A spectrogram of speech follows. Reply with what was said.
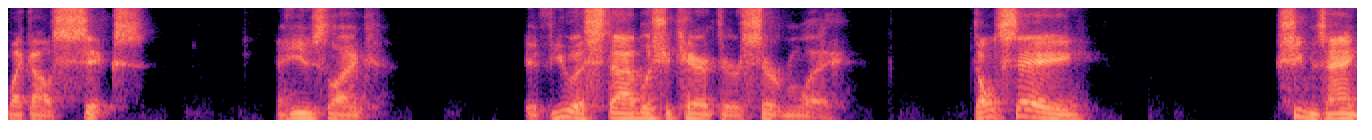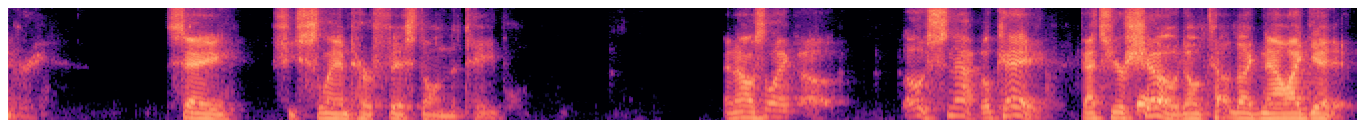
like I was six. And he was like, if you establish a character a certain way, don't say she was angry. Say she slammed her fist on the table. And I was like, oh, oh snap. Okay. That's your show. Don't tell like now I get it.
